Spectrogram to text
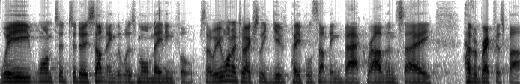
We wanted to do something that was more meaningful. So we wanted to actually give people something back rather than say, have a breakfast bar.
